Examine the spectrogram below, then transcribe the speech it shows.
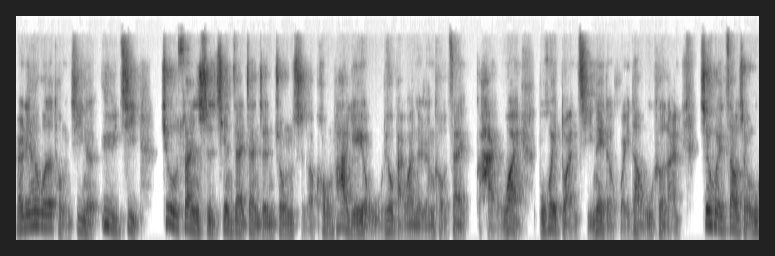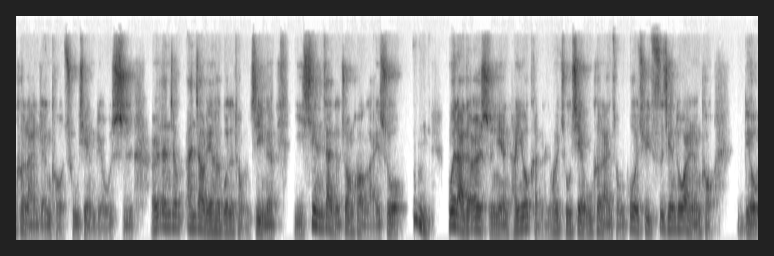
而联合国的统计呢，预计。就算是现在战争终止了，恐怕也有五六百万的人口在海外不会短期内的回到乌克兰，这会造成乌克兰人口出现流失。而按照按照联合国的统计呢，以现在的状况来说，嗯，未来的二十年很有可能会出现乌克兰从过去四千多万人口流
